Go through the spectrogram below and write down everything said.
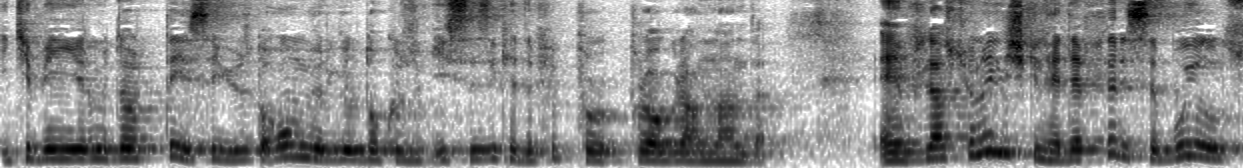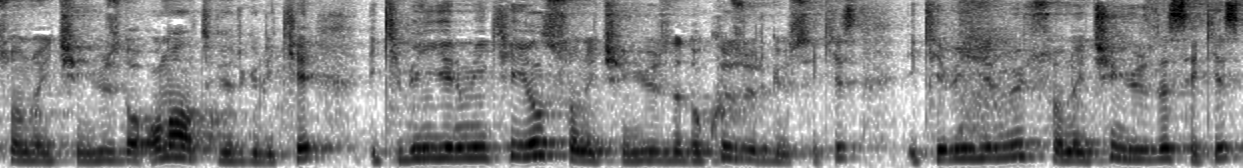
2024'te ise %10,9'luk işsizlik hedefi programlandı. Enflasyona ilişkin hedefler ise bu yıl sonu için %16,2, 2022 yıl sonu için %9,8, 2023 sonu için %8,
